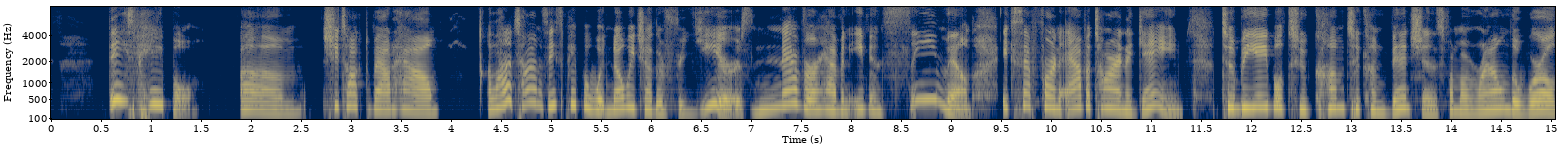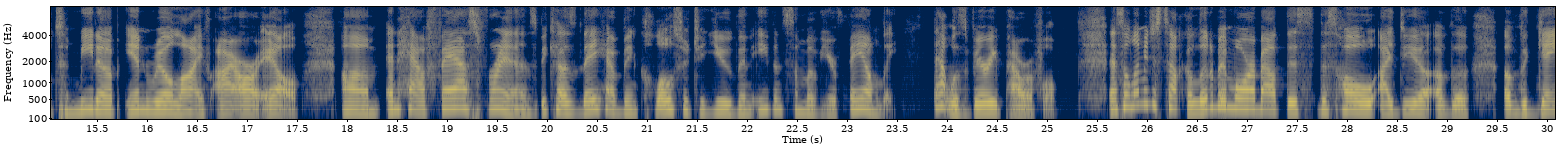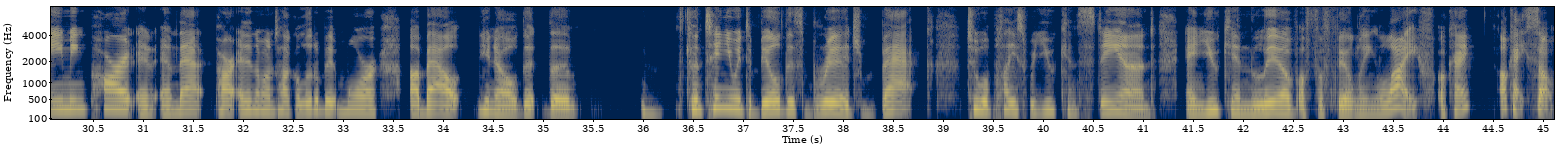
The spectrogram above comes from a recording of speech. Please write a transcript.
these people, um, she talked about how a lot of times these people would know each other for years, never having even seen them except for an avatar in a game, to be able to come to conventions from around the world to meet up in real life, IRL, um, and have fast friends because they have been closer to you than even some of your family. That was very powerful. And so let me just talk a little bit more about this this whole idea of the of the gaming part and and that part and then I'm going to talk a little bit more about, you know, the the continuing to build this bridge back to a place where you can stand and you can live a fulfilling life, okay? Okay, so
